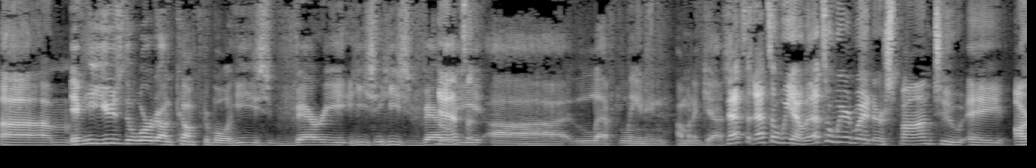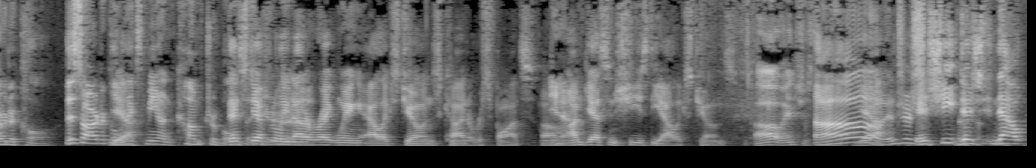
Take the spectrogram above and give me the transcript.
Um, if he used the word uncomfortable, he's very he's he's very Yeah, uh, left leaning. I'm gonna guess. That's that's a yeah, that's a weird way to respond to a article. This article Yeah. makes me uncomfortable. That's that definitely not uh, a right wing Alex Jones kind of response. Um, Yeah. I'm guessing she's the Alex Jones. Oh, interesting. Oh, yeah, interesting. Is she? Does she, now?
